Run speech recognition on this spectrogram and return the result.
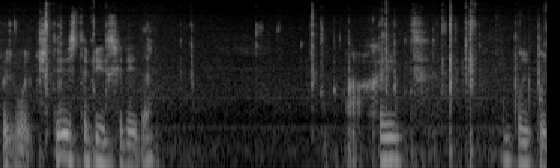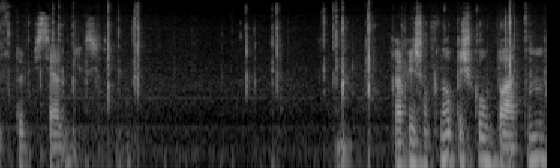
Пусть будет 400 пикселей, да? А, height Пусть будет 150 пикселей. Пропишем кнопочку button.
